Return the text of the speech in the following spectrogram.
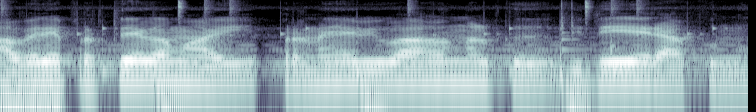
അവരെ പ്രത്യേകമായി പ്രണയവിവാഹങ്ങൾക്ക് വിധേയരാക്കുന്നു.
